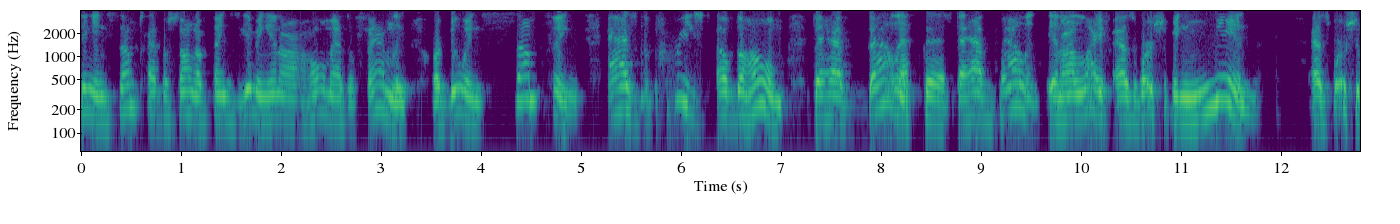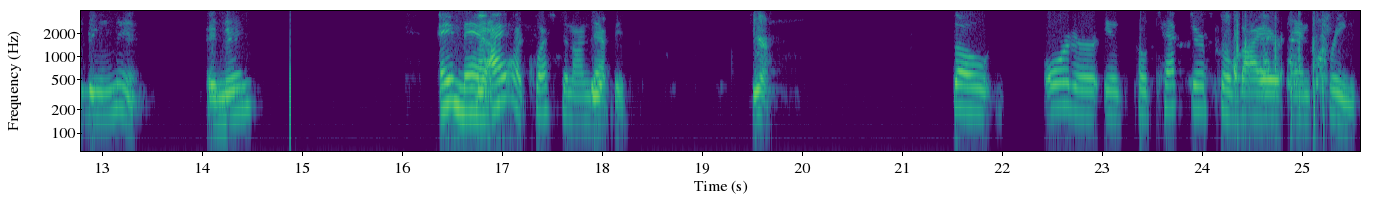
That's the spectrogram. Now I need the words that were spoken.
singing some type of song of thanksgiving in our home as a family or doing something as the priest of the home to have balance, to have balance in our life as worshiping men, as worshiping men. Amen. Amen. Yeah. I had a question on that. piece. Yeah. So, order is protector, provider, and priest.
